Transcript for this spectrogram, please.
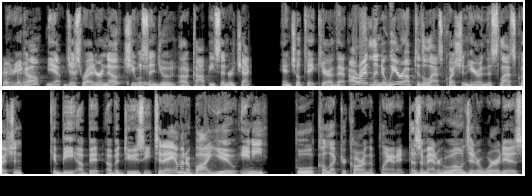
there you go. Yep. Just write her a note. She will send you a, a copy, send her a check, and she'll take care of that. All right, Linda, we are up to the last question here. And this last question can be a bit of a doozy. Today, I'm going to buy you any cool collector car on the planet. Doesn't matter who owns it or where it is.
